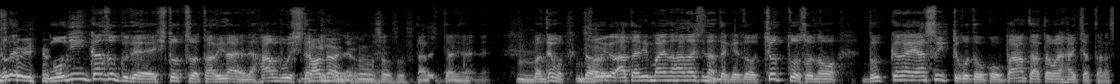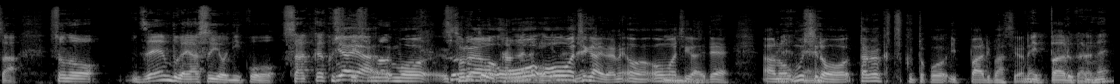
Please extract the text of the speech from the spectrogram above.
それ、5人家族で一つは足りないよね。半分しなきゃいけない、ね。うん、そうそうそう。足りないね。うん、まあでも、そういう当たり前の話なんだけど、ちょっとその、物価が安いってことをこう、バーンと頭に入っちゃったらさ、その、全部が安いようにこう錯覚してしまういやいやもうそれは大間違いだね、うん、大間違いで、あの、むしろ高くつくとこいっぱいありますよね。いっぱいあるからね、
